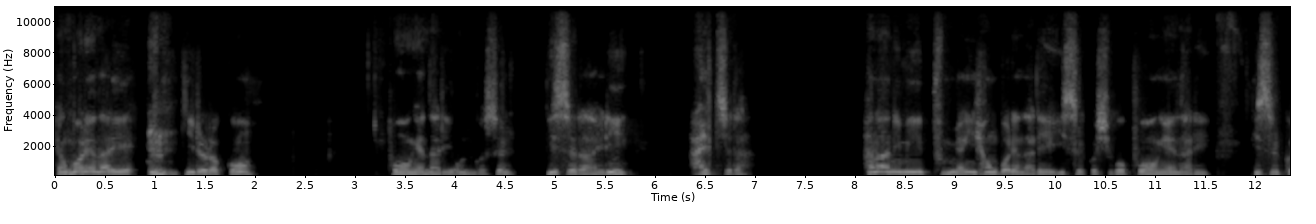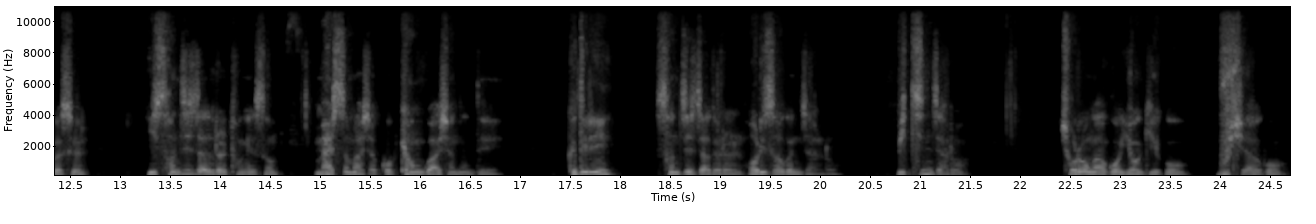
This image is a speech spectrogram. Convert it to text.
형벌의 날이 이르렀고 보응의 날이 온 것을 이스라엘이 알지라. 하나님이 분명히 형벌의 날이 있을 것이고 보응의 날이 있을 것을 이 선지자들을 통해서 말씀하셨고 경고하셨는데 그들이 선지자들을 어리석은 자로 미친 자로 조롱하고 여기고 무시하고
